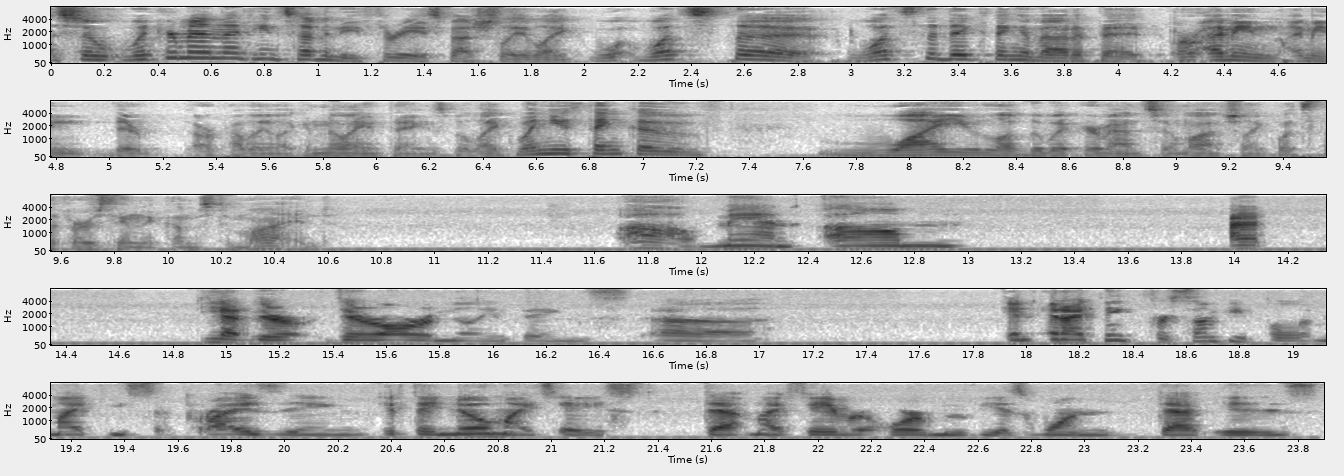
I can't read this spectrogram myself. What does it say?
so Wicker Man 1973, especially, like, wh- what's the what's the big thing about it that, or I mean, I mean, there are probably like a million things, but like when you think of why you love the Wicker Man so much, like, what's the first thing that comes to mind? Oh man, um, I, yeah, there there are a million things, uh, and and I think for some people it might be surprising if they know my taste that my favorite horror movie is one that is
